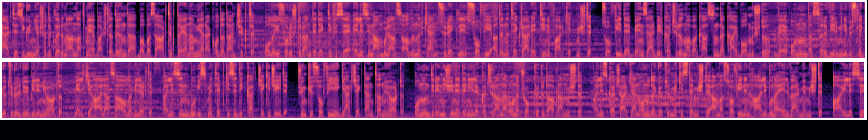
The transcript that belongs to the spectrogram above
Ertesi gün yaşadıklarını anlatmaya başladığında babası artık dayanamayarak odadan çıktı. Olayı soruşturan dedektif ise Alice'in ambulansa alınırken sürekli Sophie adını tekrar ettiğini fark etmişti. Sophie de benzer bir kaçırılma vakasında kaybolmuştu ve onun da sarı bir minibüsle götürüldüğü biliniyordu. Belki hala sağ olabilirdi. Alice'in bu isme tepkisi dikkat çekiciydi. Çünkü Sophie'yi gerçekten tanıyordu. Onun direnişi nedeniyle kaçıranlar ona çok kötü davranmıştı. Alice kaçarken onu da götürmek istemişti ama Sophie'nin hali buna el vermemişti. Ailesi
